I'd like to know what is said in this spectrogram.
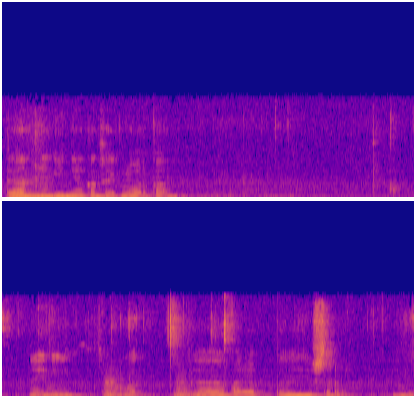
Dan yang ini akan saya keluarkan. Nah ini saya buat uh, variable user ini.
